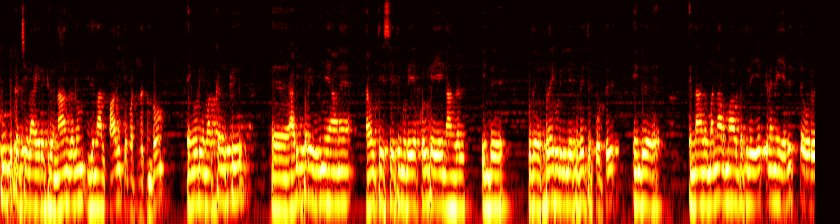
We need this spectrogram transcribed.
கூட்டு கட்சிகளாக இருக்கிற நாங்களும் இதனால் பாதிக்கப்பட்டிருக்கின்றோம். எங்களுடைய மக்களுக்கு அடிப்படை உரிமையான தமிழ் தேசியத்தினுடைய கொள்கையை நாங்கள் இன்று புதை புதைகுடியிலே புதைத்து போட்டு இன்று நாங்கள் மன்னார் மாவட்டத்திலே ஏற்கனவே எதிர்த்த ஒரு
